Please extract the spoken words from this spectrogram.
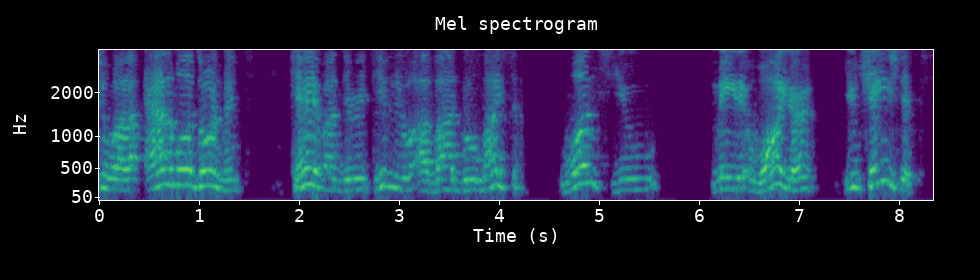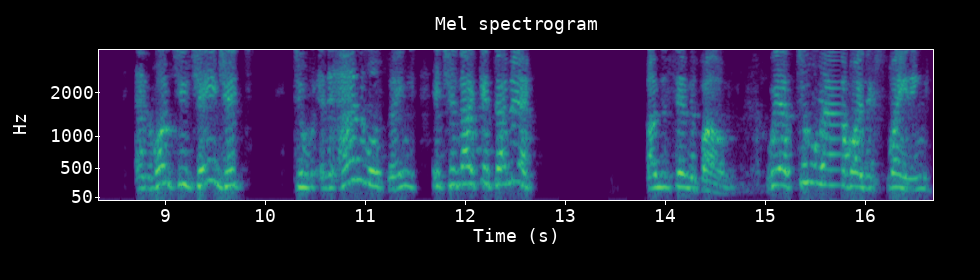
to an animal adornment. Once you made it wider, you changed it. And once you change it to an animal thing, it should not get tameh. Understand the following. We have two rabbis explaining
